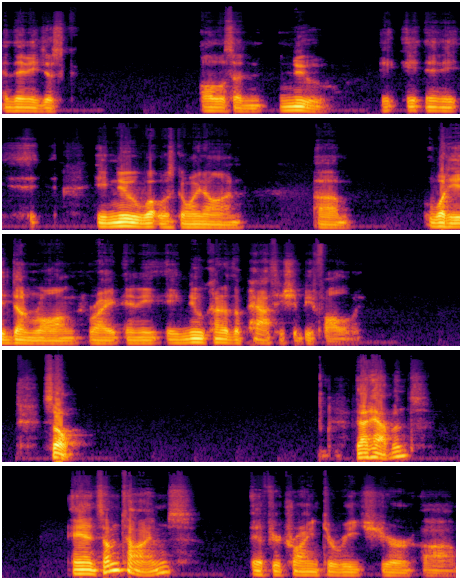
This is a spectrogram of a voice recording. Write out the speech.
And then he just all of a sudden knew. He, he, he, knew what was going on, um, what he had done wrong, right? And he, he knew kind of the path he should be following. So that happens. And sometimes, if you're trying to reach your uh,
